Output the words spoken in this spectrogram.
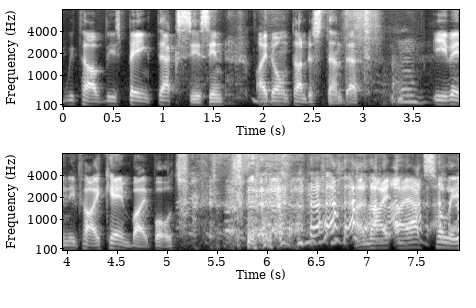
without these paying taxes. In I don't understand that, mm. even if I came by boat. and I, I actually,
